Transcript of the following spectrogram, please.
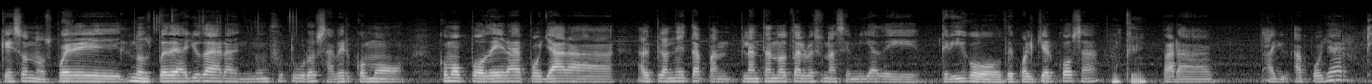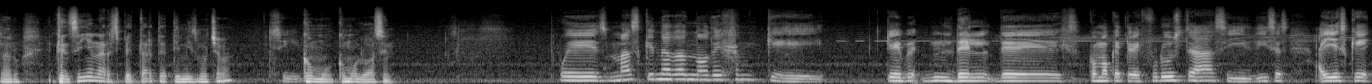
Que eso nos puede nos puede ayudar en un futuro saber cómo cómo poder apoyar al planeta plantando tal vez una semilla de trigo o de cualquier cosa para apoyar. Claro. ¿Te enseñan a respetarte a ti mismo, chava? Sí. ¿Cómo, cómo lo hacen? Pues más que nada no dejan que que de, como que te frustras y dices, ahí es que,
